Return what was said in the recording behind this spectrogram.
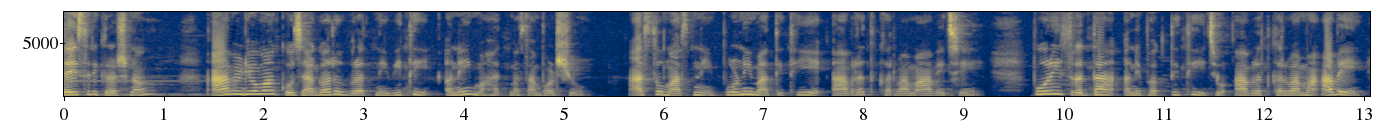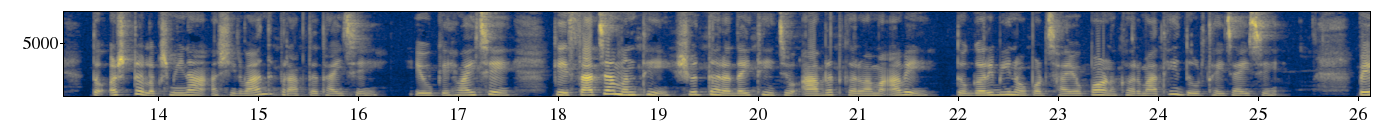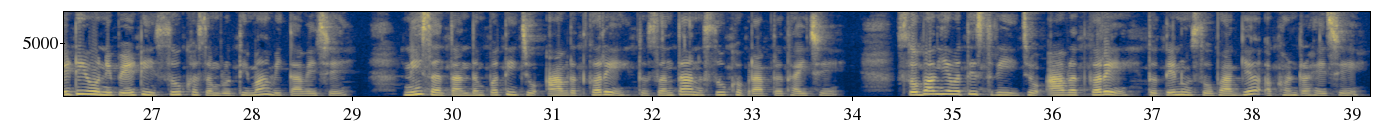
જય શ્રી કૃષ્ણ. આ વિડીયોમાં કોજાગર વ્રતની વિધિ અને મહાત્મા સાંભળશું. આસો માસની પૂર્ણિમા તિથિએ આ વ્રત કરવામાં આવે છે. પૂરી શ્રદ્ધા અને ભક્તિથી જો આ વ્રત કરવામાં આવે, તો અષ્ટલક્ષ્મીના આશીર્વાદ પ્રાપ્ત થાય છે. એવું કહેવાય છે કે સાચા મનથી, શુદ્ધ હૃદયથી જો આ વ્રત કરવામાં આવે, તો ગરીબીનો પડછાયો પણ ઘરમાંથી દૂર થઈ જાય છે. પેઢીઓની પેઢી સુખ સમૃદ્ધિમાં વિતાવે છે. નિસંતાન દંપતી જો આ વ્રત કરે તો સંતાન સુખ પ્રાપ્ત થાય છે. સૌભાગ્યવતી સ્ત્રી જો આ વ્રત કરે તો તેનું સૌભાગ્ય અખંડ રહે છે.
